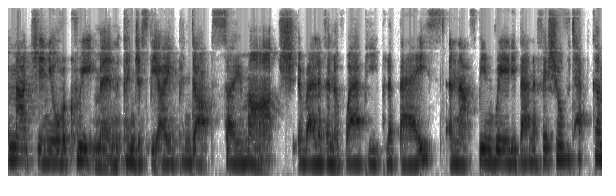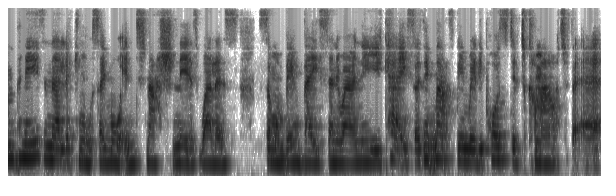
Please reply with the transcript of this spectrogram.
imagine your recruitment can just be opened up so much, irrelevant of where people are based. And that's been really beneficial for tech companies. And they're looking also more internationally as well as someone being based anywhere in the UK. So I think that's been really positive to come out of it.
